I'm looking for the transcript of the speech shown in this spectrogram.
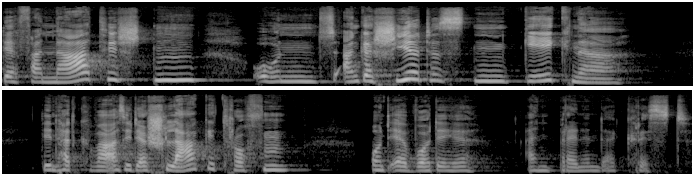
der fanatischsten und engagiertesten Gegner, den hat quasi der Schlag getroffen und er wurde ein brennender Christ.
